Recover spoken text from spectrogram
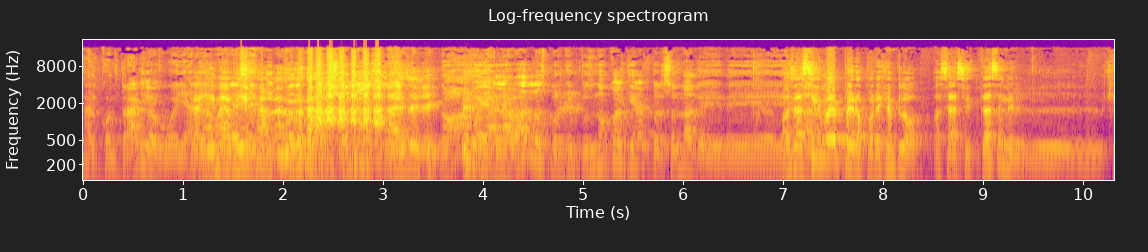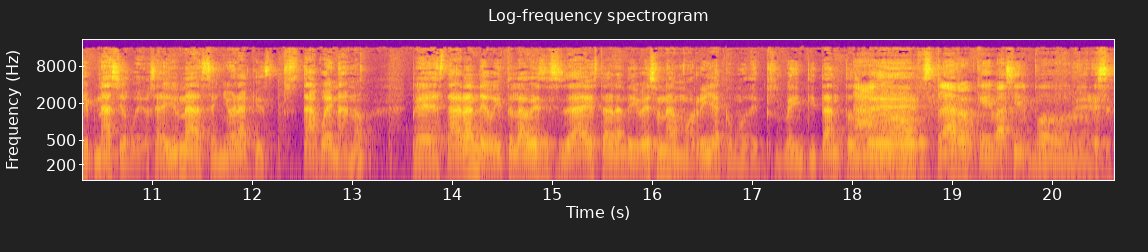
al contrario, güey, alabar a ese tipo de personas, güey. No, güey, alabarlos porque pues no cualquiera persona de... de O sea, sí, güey, pero por ejemplo, o sea, si estás en el gimnasio, güey, o sea, hay una señora que pues, está buena, ¿no? Pero está grande, güey, tú la ves y dices, ah, está grande, y ves una morrilla como de pues veintitantos, Ah, güey. no, pues claro que vas a ir por... Es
